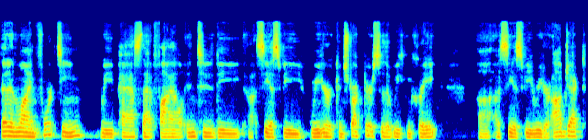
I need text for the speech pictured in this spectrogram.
Then in line 14, we pass that file into the uh, CSV reader constructor so that we can create uh, a CSV reader object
